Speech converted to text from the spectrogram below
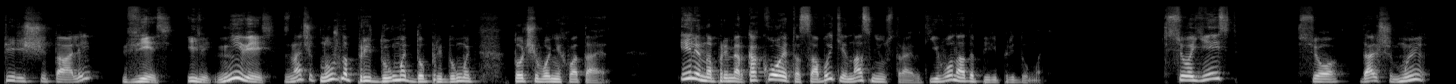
Пересчитали, весь или не весь, значит, нужно придумать, допридумать то, чего не хватает. Или, например, какое-то событие нас не устраивает, его надо перепридумать. Все есть, все. Дальше мы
